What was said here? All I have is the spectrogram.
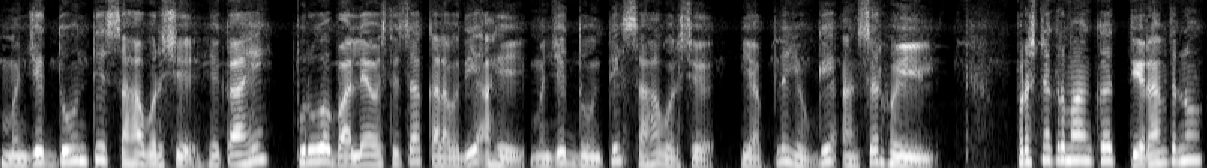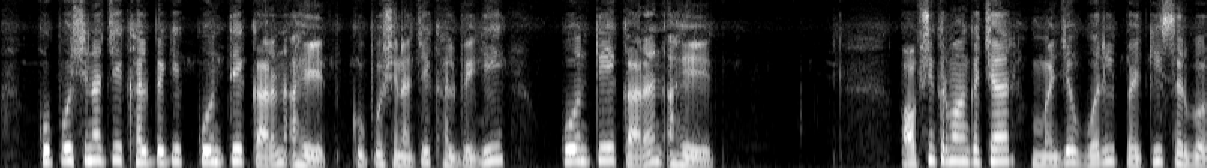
म्हणजे दोन ते सहा वर्षे हे काय आहे? पूर्व बाल्यावस्थेचा कालावधी आहे म्हणजे दोन ते सहा वर्ष हे आपले योग्य आन्सर होईल. प्रश्न क्रमांक तेरा मित्रांनो कुपोषणाचे खालपैकी कोणते कारण आहेत? कुपोषणाचे खालपैकी कोणते कारण आहेत? ऑप्शन क्रमांक चार म्हणजे वरीलपैकी सर्व.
